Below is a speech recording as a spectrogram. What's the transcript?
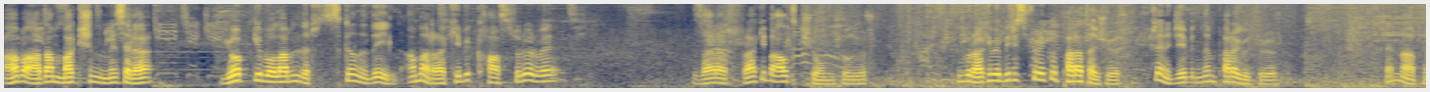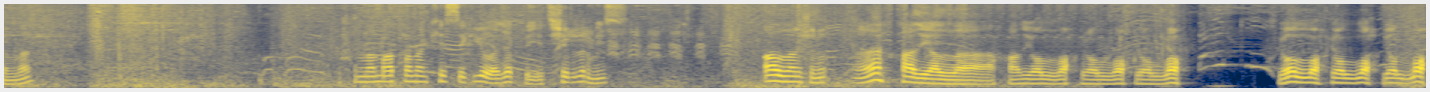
Abi adam bak şimdi mesela yok gibi olabilir. Sıkıntı değil. Ama rakibi kastırıyor ve zarar. Rakibi 6 kişi olmuş oluyor. Çünkü rakibe birisi sürekli para taşıyor. Seni cebinden para götürüyor. Sen ne yapıyorsun lan? Işınlanma atmadan kessek iyi olacak da yetişebilir miyiz? Al lan şunu. Heh, hadi yallah. Hadi yallah yallah yallah. Yallah yallah yallah.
